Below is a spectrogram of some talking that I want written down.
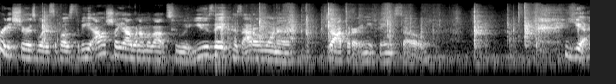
Pretty sure is what it's supposed to be. I'll show y'all when I'm about to use it because I don't want to drop it or anything. So, yeah.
